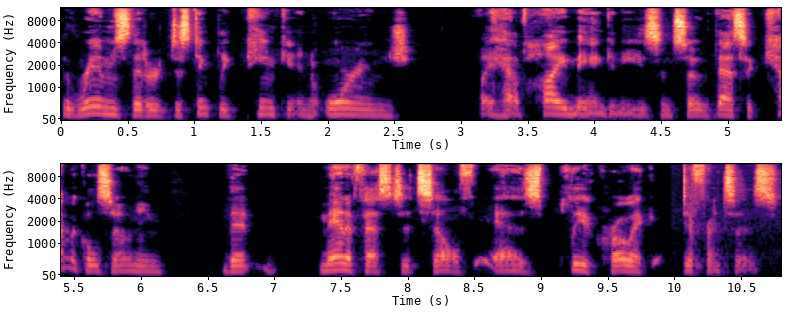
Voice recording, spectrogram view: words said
The rims that are distinctly pink and orange have high manganese, and so that's a chemical zoning that manifests itself as pleochroic differences.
